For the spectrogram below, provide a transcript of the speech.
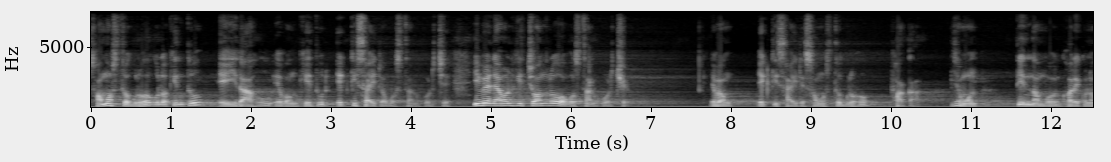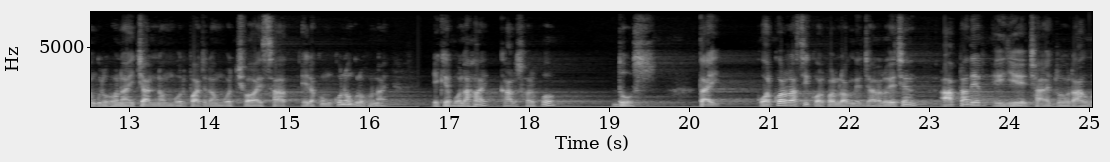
সমস্ত গ্রহগুলো কিন্তু এই রাহু এবং কেতুর একটি সাইডে অবস্থান করছে। ইভেন এমনকি চন্দ্রও অবস্থান করছে এবং একটি সাইডে সমস্ত গ্রহ ফাঁকা। যেমন তিন নম্বর, ঘরে কোনো গ্রহ নাই, চার নম্বর, পাঁচ নম্বর, ছয়, সাত, এরকম কোনো গ্রহ নাই। একে বলা হয় কালসর্প দোষ। তাই কর্কট রাশি কর্কট লগ্নে যারা রয়েছেন, আপনাদের এই যে ছায়াগ্রহ, রাহু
